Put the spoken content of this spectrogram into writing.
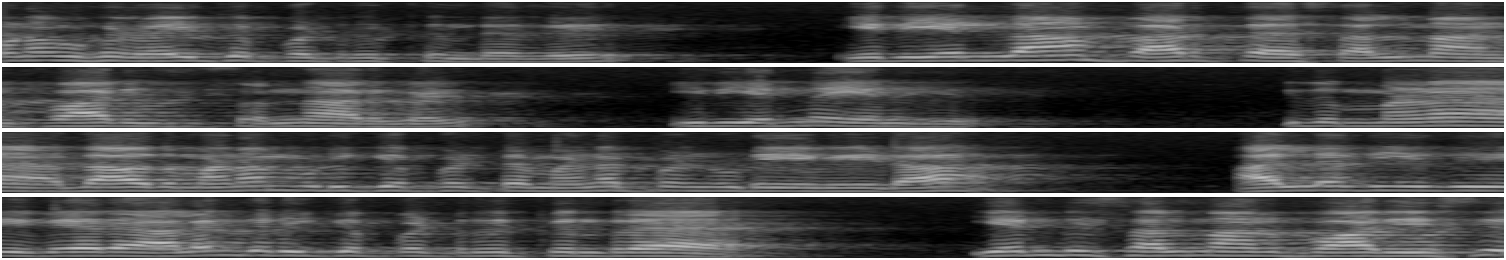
உணவுகள் வைக்கப்பட்டிருக்கின்றது. இது எல்லாம் பார்த்த சல்மான் பாரிஸ் சொன்னார்கள் இது என்ன என்று? இது மண அதாவது மணம் முடிக்கப்பட்ட மணப்பெண்ணுடைய வீடா? அல்லது இது வேற அலங்கரிக்கப்பட்டிருக்கின்ற என்று சல்மான் பாரிஸ்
